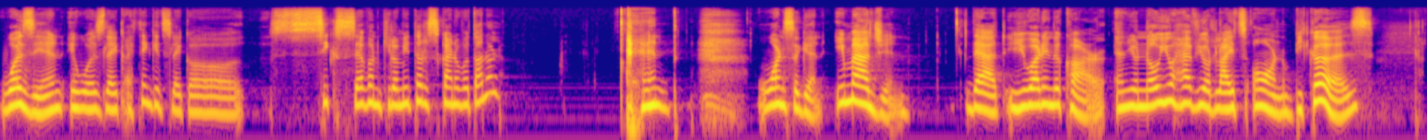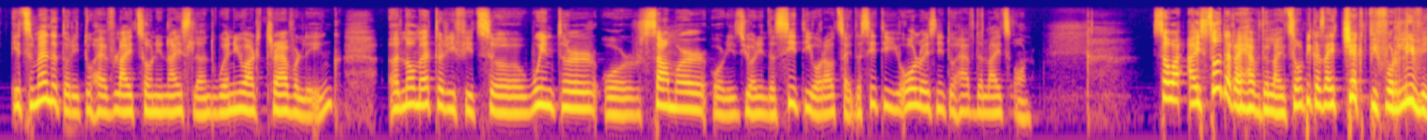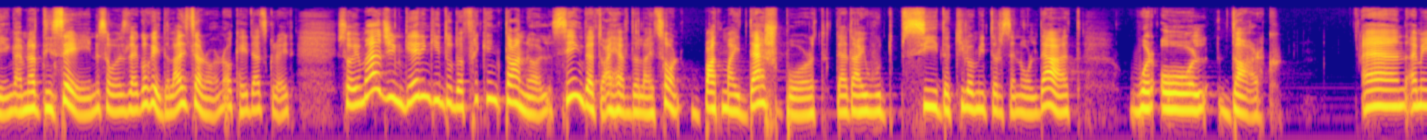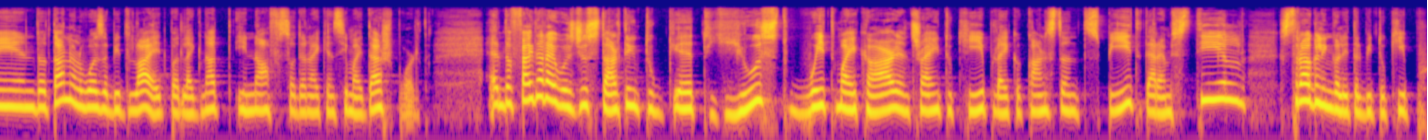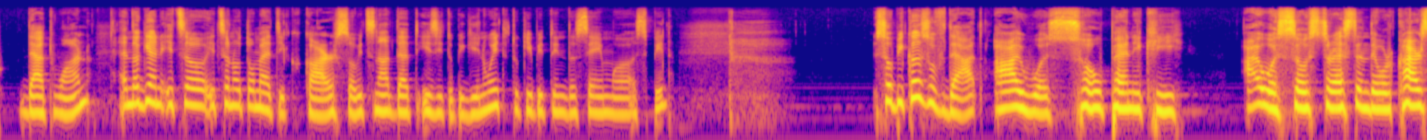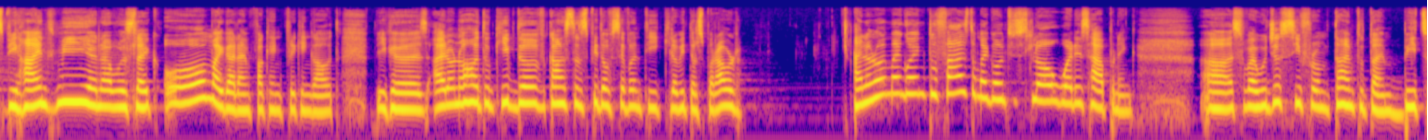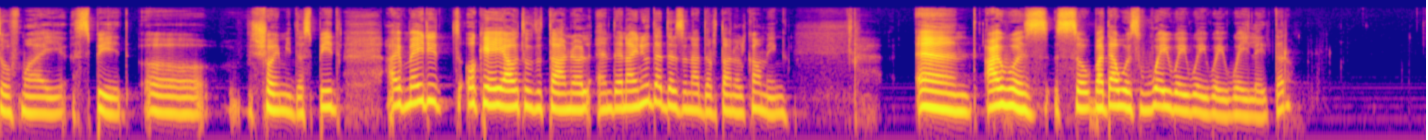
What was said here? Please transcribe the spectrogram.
was in, it was like, I think it's like a six, seven kilometers kind of a tunnel. and once again, imagine that you are in the car and you know you have your lights on because it's mandatory to have lights on in Iceland when you are traveling. Uh, no matter if it's uh, winter or summer or if you are in the city or outside the city, you always need to have the lights on. So I, I, saw that I have the lights on because I checked before leaving. I'm not insane. So I was like, okay, the lights are on. Okay, that's great. So imagine getting into the freaking tunnel, seeing that I have the lights on, but my dashboard that I would see the kilometers and all that were all dark. And I mean, the tunnel was a bit light, but like not enough so then I can see my dashboard. And the fact that I was just starting to get used with my car and trying to keep like a constant speed, that I'm still struggling a little bit to keep that one. And again, it's a it's an automatic car, so it's not that easy to begin with to keep it in the same uh, speed. So because of that, I was so panicky. I was so stressed, and there were cars behind me, and I was like, "Oh my god, I'm fucking freaking out because I don't know how to keep the constant speed of 70 kilometers per hour. I don't know, am I going too fast? Am I going too slow? What is happening?" Uh, so I would just see from time to time bits of my speed, uh, showing me the speed. I've made it okay out of the tunnel, and then I knew that there's another tunnel coming. And I was so, but that was way, way, way, way, way later.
